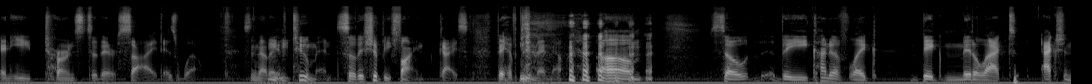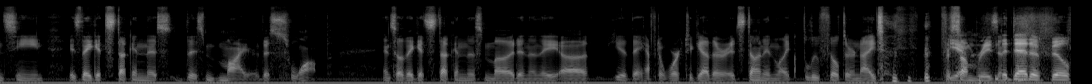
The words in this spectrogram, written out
and he turns to their side as well. So now they have two men, so they should be fine, guys. They have two men now. um, so the kind of like big middle act action scene is they get stuck in this this mire, this swamp, and so they get stuck in this mud, and then they uh yeah, they have to work together. It's done in like blue filter night for Yeah, some reason. The dead of Bill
